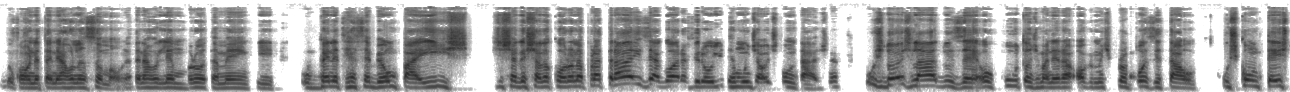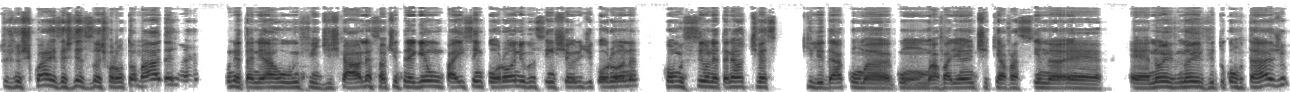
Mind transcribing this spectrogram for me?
do qual o Netanyahu lançou mão. O Netanyahu lembrou também que o Bennett recebeu um país que tinha deixado a corona para trás e agora virou líder mundial de contágio. Né? Os dois lados é, ocultam de maneira, obviamente, proposital os contextos nos quais as decisões foram tomadas. Né? O Netanyahu, enfim, diz que, ah, olha só, eu te entreguei um país sem corona e você encheu ele de corona, como se o Netanyahu tivesse que lidar com uma, com uma variante que a vacina é, é, não, não evita o contágio.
